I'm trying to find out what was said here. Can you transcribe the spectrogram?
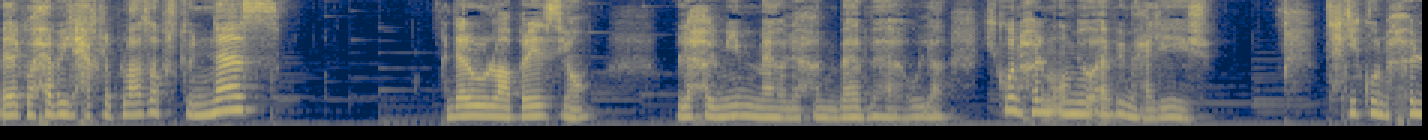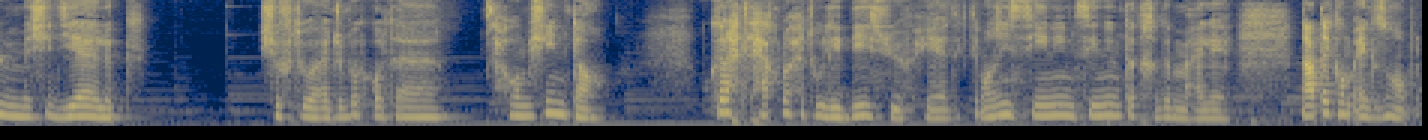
بالك وحاب يلحق البلاصة parce que الناس داروا la pression ولا حلم يمه ولا حلم باباه ولا كيكون حلم أمي وأبي معليش. بصح كيكون حلم ماشي ديالك. شفتو عجبك؟ قلت آه، بصح هو ماشي أنت. وكي راح تلحق له حتولي déçu في حياتك. t'imagines سنين سنين تتخدم عليه. نعطيكم exemple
